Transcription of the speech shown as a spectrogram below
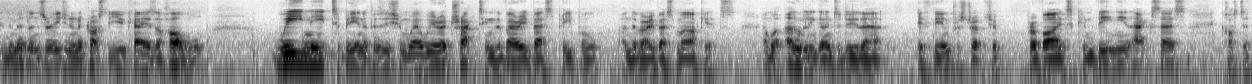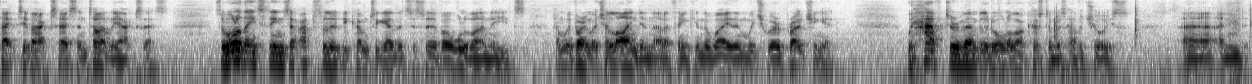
in the Midlands region and across the UK as a whole, we need to be in a position where we're attracting the very best people and the very best markets. And we're only going to do that if the infrastructure provides convenient access, cost effective access, and timely access. So, all of these things absolutely come together to serve all of our needs. And we're very much aligned in that, I think, in the way in which we're approaching it. We have to remember that all of our customers have a choice. Uh, and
